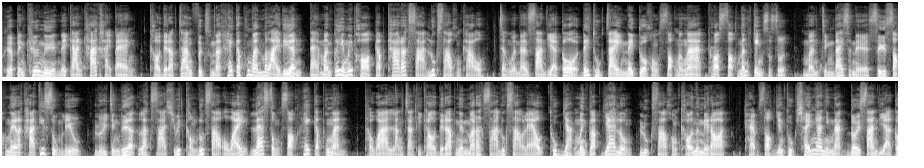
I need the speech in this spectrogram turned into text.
เพื่อเป็นเครื่องมือในการค้าขายแป้งเขาได้รับจ้างฝึกสุนัขให้กับพวกมันมาหลายเดือน แต่มันก็ยังไม่พอกับค่ารักษาลูกสาวของเขาจังหวะนั้นซานดิอาโกได้ถูกใจในตัวของซอกมากๆ เพราะซอกนั้นเก่งสุด มันจึงได้เสนอซื้อซอกในราคาที่สูงลิ่วลุยจึงเลือกรักษาชีวิตของลูกสาวเอาไว้ และส่งซอกให้กับพวกมันทว่าหลังจากที่เขาได้รับเงินมารักษาลูกสาวแล้ว ทุกอย่างมันกลับแย่ลง ลูกสาวของเขานั้นไม่รอด แถมซอกยังถูกใช้งานอย่างหนักโดยซานดิอาโก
